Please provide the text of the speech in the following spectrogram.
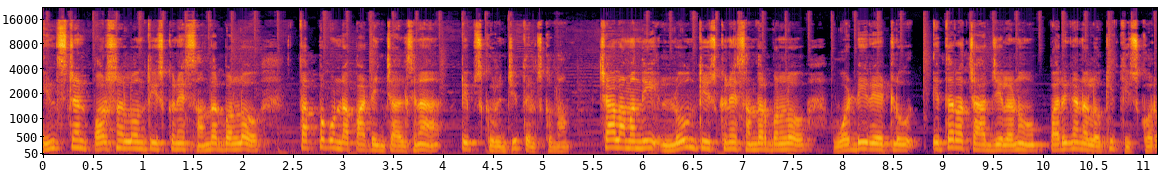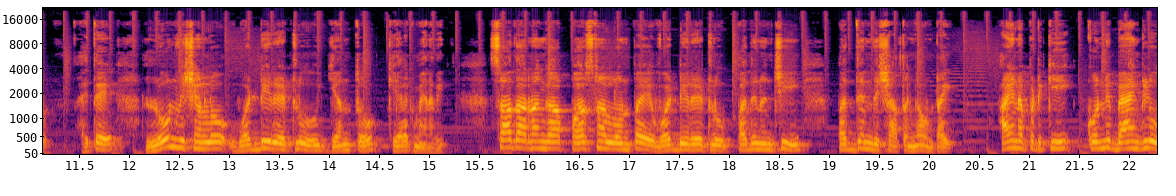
ఇన్స్టెంట్ పర్సనల్ లోన్ తీసుకునే సందర్భంలో తప్పకుండా పాటించాల్సిన టిప్స్ గురించి తెలుసుకుందాం. చాలామంది లోన్ తీసుకునే సందర్భంలో వడ్డీ రేట్లు ఇతర ఛార్జీలను పరిగణలోకి తీసుకోరు. అయితే లోన్ విషయంలో వడ్డీ రేట్లు ఎంతో కీలకమైనవి. సాధారణంగా పర్సనల్ లోన్పై వడ్డీ రేట్లు పది నుంచి పద్దెనిమిది శాతంగా ఉంటాయి. అయినప్పటికీ కొన్ని బ్యాంకులు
